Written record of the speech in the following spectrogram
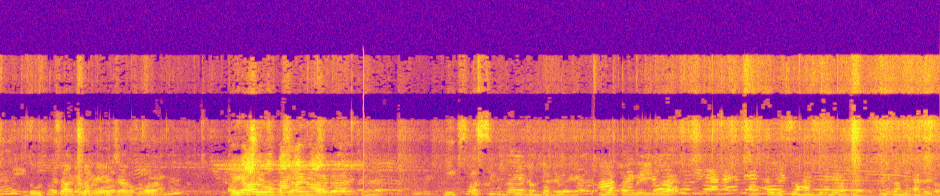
हैं दो सौ साठ रुपये का चार सौ ग्राम है। एक सौ अस्सी रुपये का डब्बा पड़ेगा। पूरा पैकेट जो है? आपको एक सौ बीस रुपये का पड़ेगा। एक सौ बीस रुपये का।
